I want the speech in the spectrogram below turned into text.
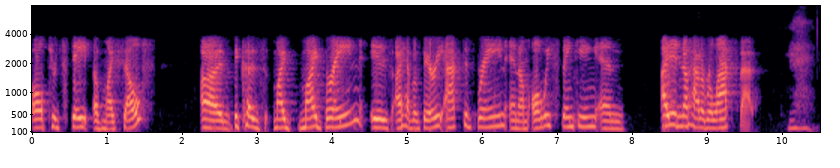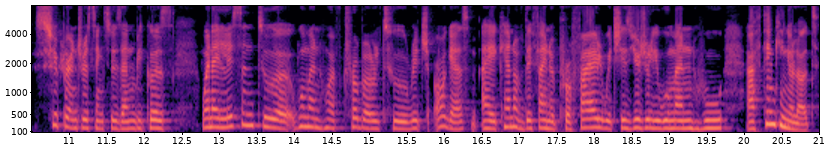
altered state of myself uh, because my my brain is I have a very active brain and I'm always thinking and I didn't know how to relax that. Yeah, super interesting, Suzanne, because when I listen to a women who have trouble to reach orgasm, I kind of define a profile which is usually women who are thinking a lot,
